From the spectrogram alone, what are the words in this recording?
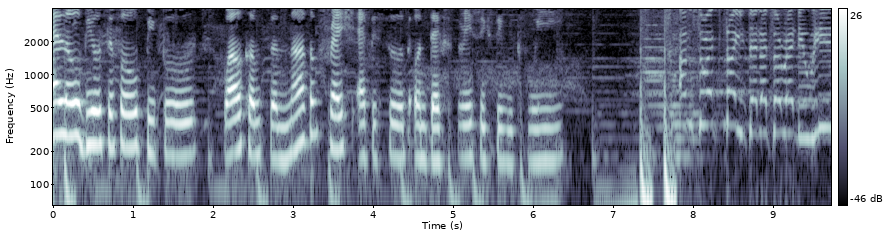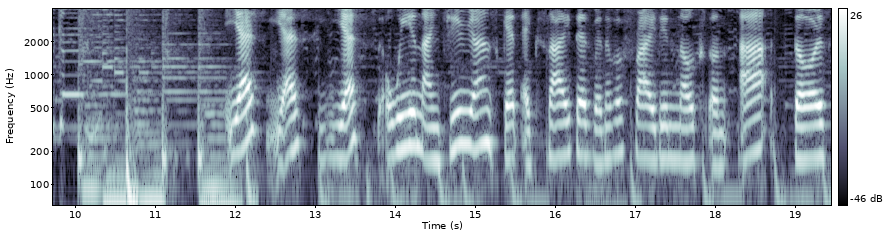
Hello, beautiful people. Welcome to another fresh episode on Dex 360 with me. I'm so excited, it's already weekend. Yes, yes, yes. We Nigerians get excited whenever Friday knocks on our doors.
